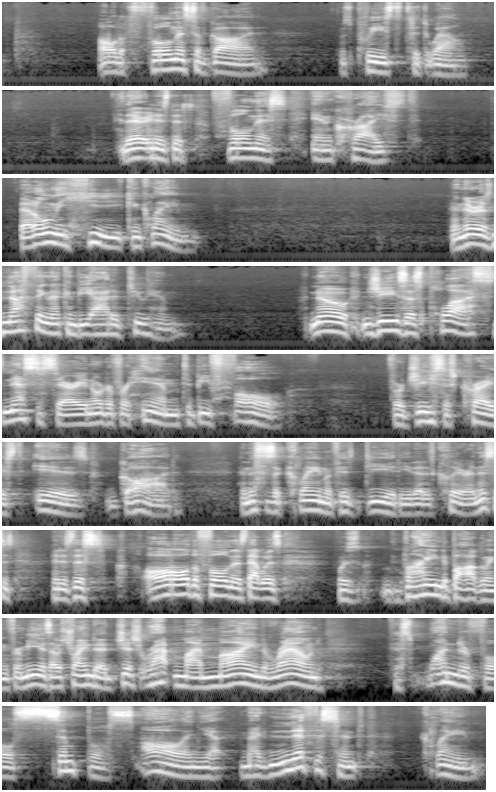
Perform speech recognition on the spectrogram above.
all the fullness of God was pleased to dwell. There is this fullness in Christ that only he can claim. And there is nothing that can be added to him. No Jesus plus necessary in order for him to be full. For Jesus Christ is God. And this is a claim of his deity that is clear. And this is, it is this, all the fullness that was, was mind boggling for me as I was trying to just wrap my mind around this wonderful, simple, small, and yet magnificent claim.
